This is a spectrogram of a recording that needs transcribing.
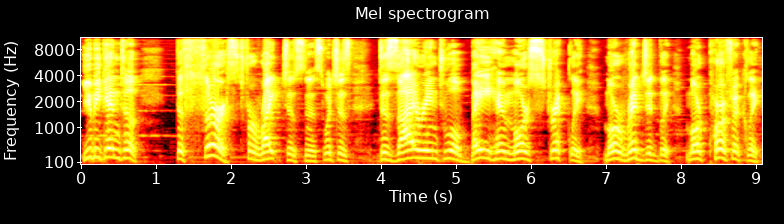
You begin to, to thirst for righteousness, which is desiring to obey Him more strictly, more rigidly, more perfectly,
